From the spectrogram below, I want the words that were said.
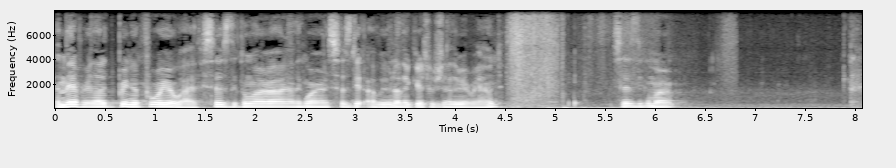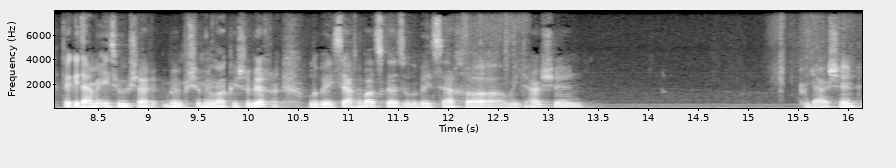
and therefore you're allowed to bring it for your wife. Says the Gemara, and the Gemara says, the, uh, we have another gear which is the other way around. Says the Gemara, Vekadamar Eitzu Midarshin,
